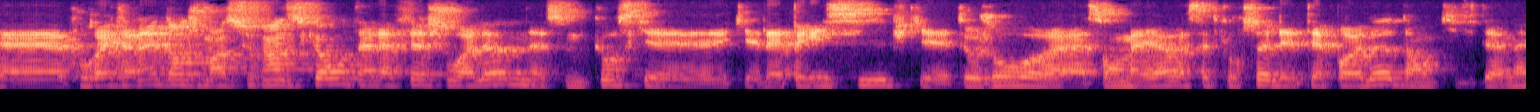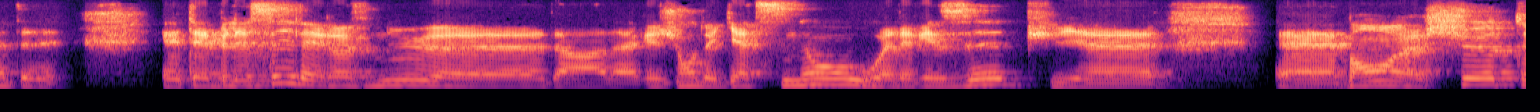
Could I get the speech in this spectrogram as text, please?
Euh, pour être honnête, donc je m'en suis rendu compte à la Flèche Wallonne. C'est une course qu'elle apprécie puis qui est toujours à son meilleur. À cette course-là, elle n'était pas là, donc évidemment, elle était, blessée. Elle est revenue euh, dans la région de Gatineau où elle réside. Puis, euh, bon, chute,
